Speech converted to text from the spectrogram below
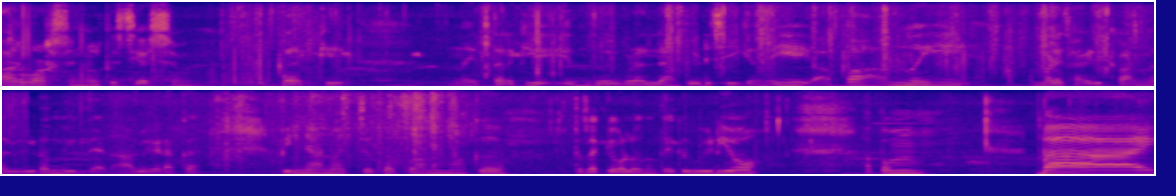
ആറ് വർഷങ്ങൾക്ക് ശേഷം ഇത്രയ്ക്ക് ഇത്രയ്ക്ക് എന്തോ ഇവിടെല്ലാം പിടിച്ചിരിക്കുന്നത്. ഈ അപ്പം അന്ന് ഈ നമ്മുടെ സൈഡിൽ കാണുന്ന വീടൊന്നും ഇല്ല ആ വീടൊക്കെ പിന്നെയാണ് വെച്ചത്. അപ്പം നമുക്ക് ഇത്രയൊക്കെ ഉള്ളൂ ഇന്നത്തേക്ക് വീഡിയോ. അപ്പം ബായ്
